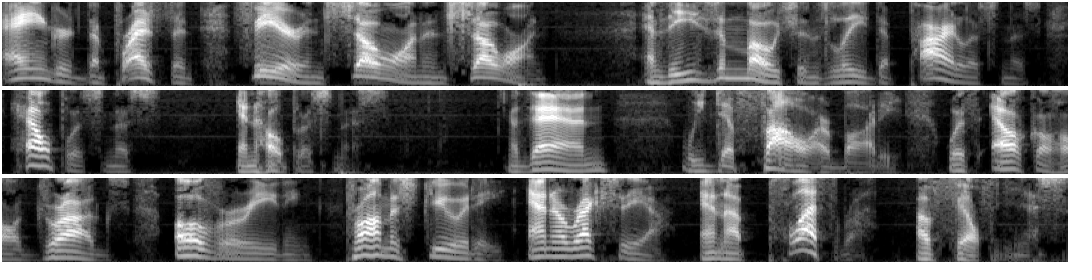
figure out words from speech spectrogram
anger, depression, fear, and so on and so on. And these emotions lead to powerlessness, helplessness, and hopelessness. And then we defile our body with alcohol, drugs, overeating, promiscuity, anorexia, and a plethora of filthiness.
